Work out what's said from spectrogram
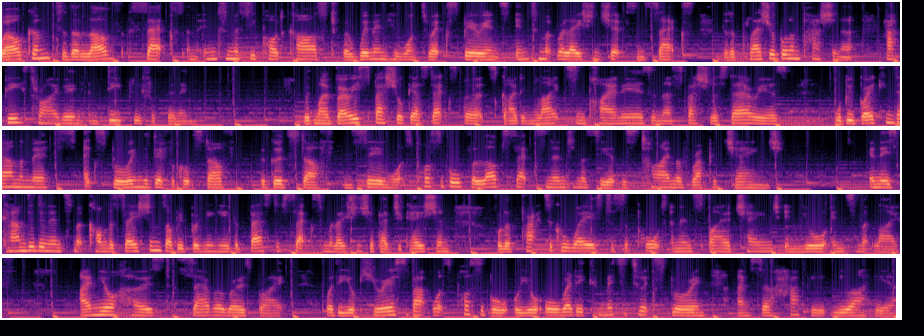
Welcome to the Love, Sex, and Intimacy podcast for women who want to experience intimate relationships and sex that are pleasurable and passionate, happy, thriving, and deeply fulfilling. With my very special guest experts guiding lights and pioneers in their specialist areas, we'll be breaking down the myths, exploring the difficult stuff, the good stuff, and seeing what's possible for love, sex, and intimacy at this time of rapid change. In these candid and intimate conversations, I'll be bringing you the best of sex and relationship education, full of practical ways to support and inspire change in your intimate life. I'm your host, Sarah Rosebright. Whether you're curious about what's possible or you're already committed to exploring, I'm so happy you are here.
